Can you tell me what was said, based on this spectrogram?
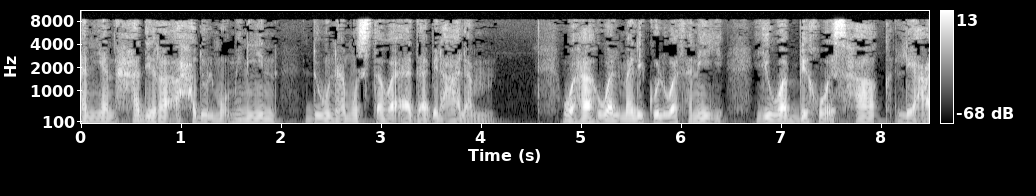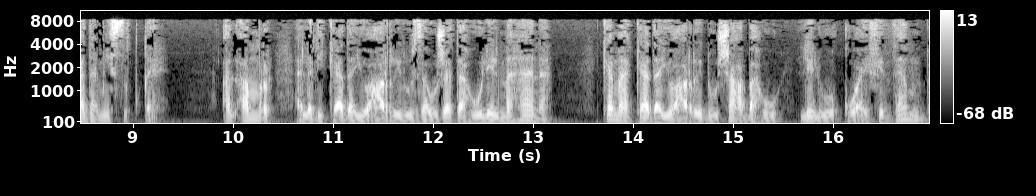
أن ينحدر أحد المؤمنين دون مستوى آداب العالم. وها هو الملك الوثني يوبخ إسحاق لعدم صدقه. الأمر الذي كاد يعرض زوجته للمهانة كما كاد يعرض شعبه للوقوع في الذنب.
